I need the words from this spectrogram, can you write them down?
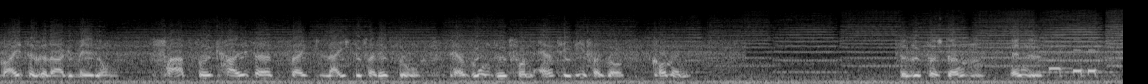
Weitere Lagemeldung. Fahrzeughalter zeigt leichte Verletzung. Person wird von RTW versorgt. Kommen. Das ist verstanden. Ende.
